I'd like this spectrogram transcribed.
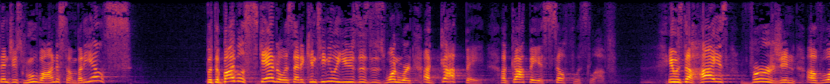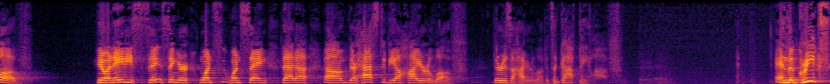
then just move on to somebody else. But the Bible is scandalous that it continually uses this one word, agape. Agape is selfless love. It was the highest version of love. You know, an 80s singer once, once sang that uh, um, there has to be a higher love. There is a higher love. It's agape love. And the Greeks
